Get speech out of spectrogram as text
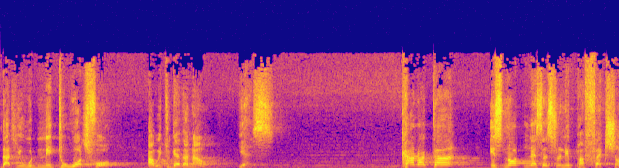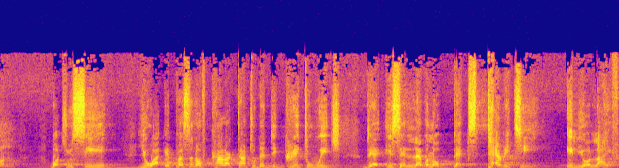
that he would need to watch for. Are we together now? Yes. Character is not necessarily perfection but you see you are a person of character to the degree to which there is a level of dexterity in your life.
